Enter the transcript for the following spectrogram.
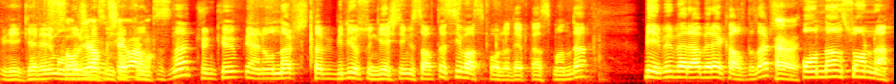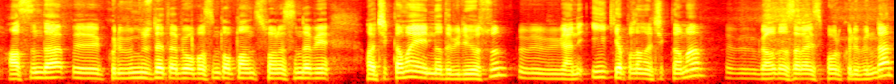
abi? e, Gelelim onların Soracağım basın şey toplantısına. Çünkü yani onlar tabii biliyorsun geçtiğimiz hafta Sivasspor'la deplasmanda bir bir berabere kaldılar. Evet. Ondan sonra aslında e, kulübümüz de tabii o basın toplantısı sonrasında bir açıklama yayınladı biliyorsun. E, yani ilk yapılan açıklama e, Galatasaray Spor Kulübü'nden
